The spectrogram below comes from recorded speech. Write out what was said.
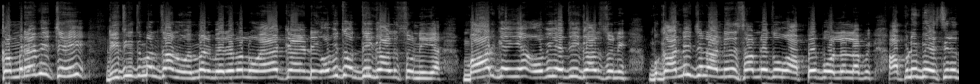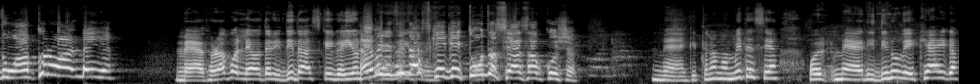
ਕਮਰੇ ਵਿੱਚ ਹੀ? ਦੀਦੀ ਤੇ ਮਨ ਤੁਹਾਨੂੰ ਮੈਂ- ਮੇਰੇ ਵੱਲੋਂ ਇਹ ਕਹਿਣ ਡਈ ਉਹ ਵੀ ਤਾਂ ਅੱਧੀ ਗੱਲ ਸੁਣੀ ਆ। ਬਾਹਰ ਗਈ ਆ ਉਹ ਵੀ ਅੱਧੀ ਗੱਲ ਸੁਣੀ। ਬਗਾਨੀ ਜਨਾਨੀ ਦੇ ਸਾਹਮਣੇ ਤੂੰ ਆਪੇ ਬੋਲਣ ਲੱਗ ਪਈ। ਆਪਣੀ ਬੇਇੱਜ਼ਤੀ ਨੇ ਤੂੰ ਆਪ ਕਰਵਾਉਣ ਡਈ ਆ? ਮੈਂ ਥੋੜਾ ਬੋਲਿਆ ਉਹ ਤੇ ਰਿੱਧੀ ਦੱਸ ਕੇ ਗਈ ਉਹਨੇ ਐਵੇਂ ਨਹੀਂ ਦੱਸ ਕੇ ਗਈ ਤੂੰ ਦੱਸਿਆ ਸਭ ਕੁਝ ਮੈਂ ਕਿਤਨਾ ਮੰਮੀ ਦੱਸਿਆ? ਔਰ ਮੈਂ ਰਿੱਧੀ ਨੂੰ ਵੇਖਿਆ ਹੈਗਾ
